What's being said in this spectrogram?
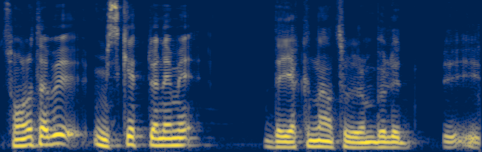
Sonra tabii misket dönemi de yakından hatırlıyorum. Böyle e,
